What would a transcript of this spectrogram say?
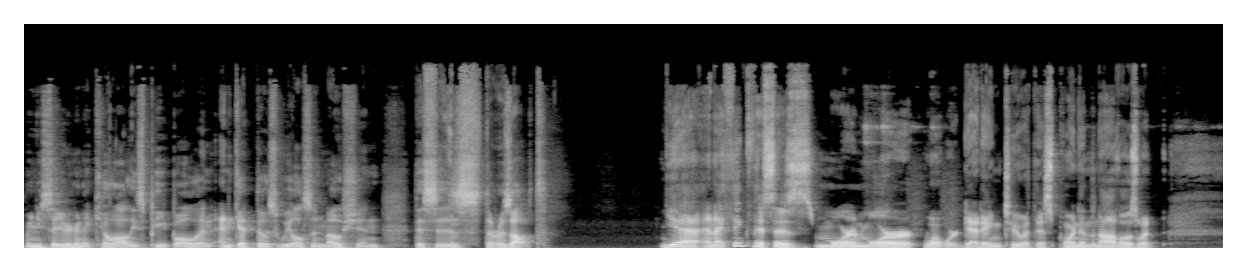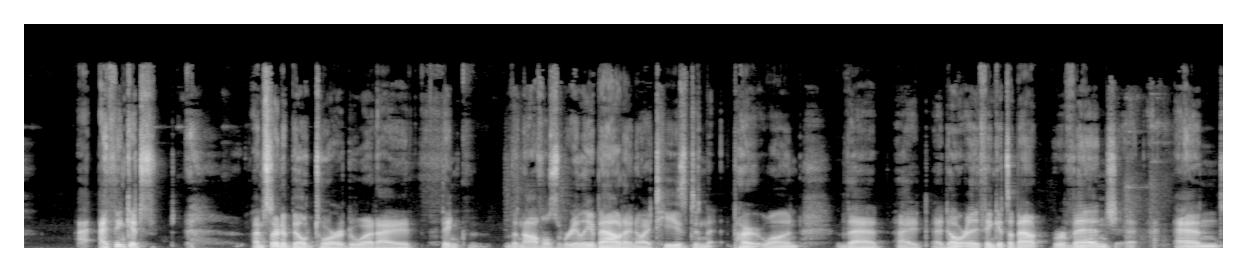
when you say you're going to kill all these people and, and get those wheels in motion. This is the result. Yeah, and I think this is more and more what we're getting to at this point in the novel is what I, I think it's. I'm starting to build toward what I think the novel's really about. I know I teased in part one that I, I don't really think it's about revenge. And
